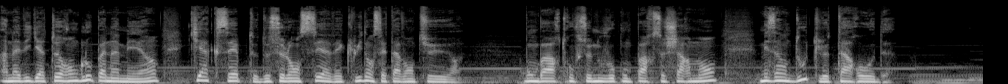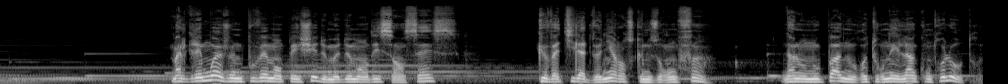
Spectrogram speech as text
un navigateur anglo-panaméen qui accepte de se lancer avec lui dans cette aventure. Bombard trouve ce nouveau comparse charmant, mais un doute le taraude. Malgré moi, je ne pouvais m'empêcher de me demander sans cesse que va-t-il advenir lorsque nous aurons faim? N'allons-nous pas nous retourner l'un contre l'autre?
